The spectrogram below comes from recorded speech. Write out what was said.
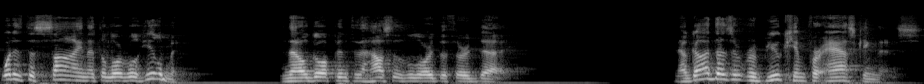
What is the sign that the Lord will heal me? And that I'll go up into the house of the Lord the third day. Now, God doesn't rebuke him for asking this.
